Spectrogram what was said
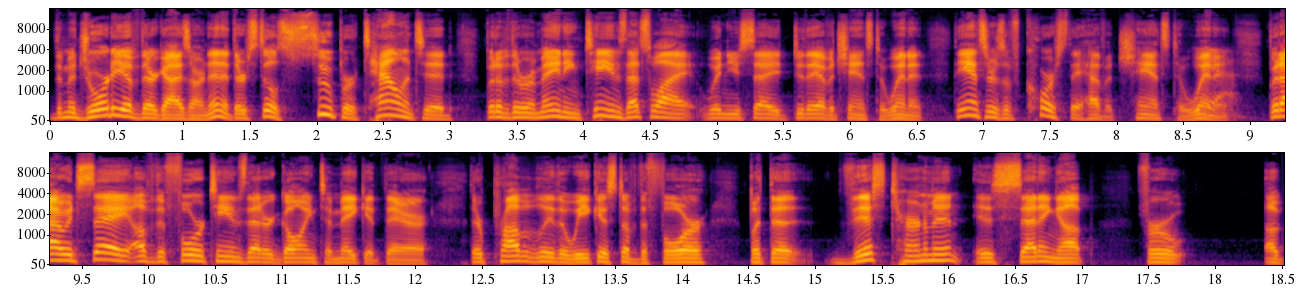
the majority of their guys aren't in it. They're still super talented, but of the remaining teams, that's why when you say, do they have a chance to win it? The answer is, of course, they have a chance to win yeah. it. But I would say, of the four teams that are going to make it there, they're probably the weakest of the four. But the this tournament is setting up for a,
